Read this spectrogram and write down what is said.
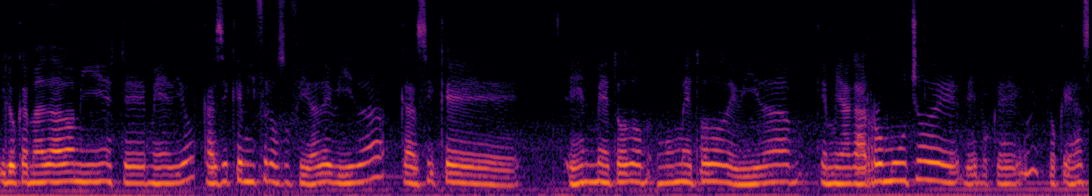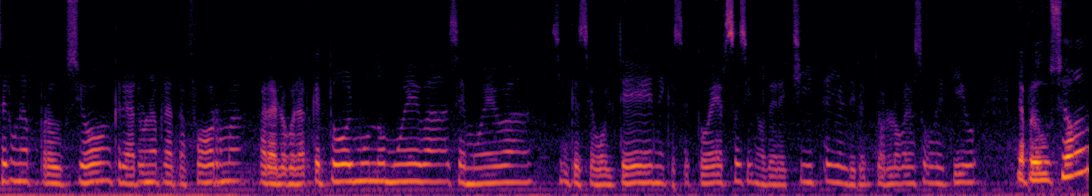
y lo que me ha dado a mí este medio, casi que mi filosofía de vida, casi que es el método, un método de vida que me agarro mucho de, lo, que, lo que es hacer una producción, crear una plataforma para lograr que todo el mundo mueva, se mueva sin que se voltee ni que se tuerza, sino derechita y el director logra su objetivo. La producción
